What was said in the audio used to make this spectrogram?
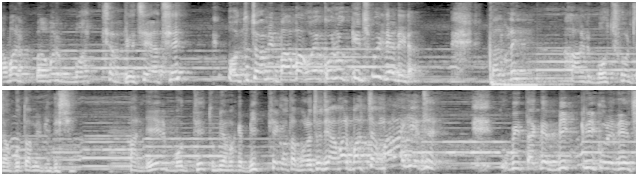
আমার আমার বাচ্চা বেঁচে আছে অথচ আমি বাবা হয়ে কোনো কিছুই জানি না। তারপরে আট বছর যাবত আমি বিদেশি আর এর মধ্যে তুমি আমাকে মিথ্যে কথা বলেছ যে আমার বাচ্চা মারা গিয়েছে। তুমি তাকে বিক্রি করে দিয়েছ।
